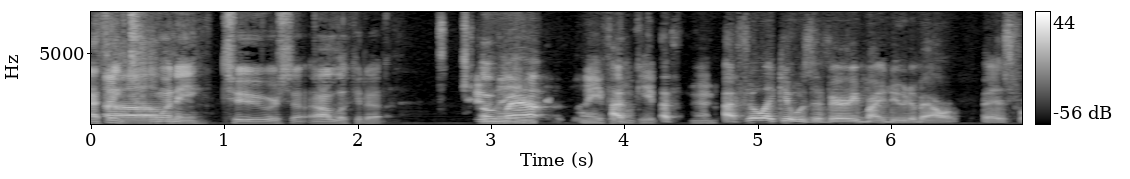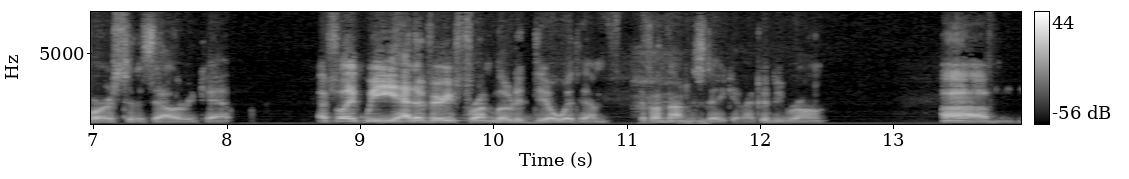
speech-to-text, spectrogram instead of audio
I think Um, 22 or something. I'll look it up. Around- money if you don't keep- I, I feel like it was a very minute amount as far as to the salary cap. I feel like we had a very front loaded deal with him, if I'm not Mm-hmm. mistaken. I could be wrong. Um,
